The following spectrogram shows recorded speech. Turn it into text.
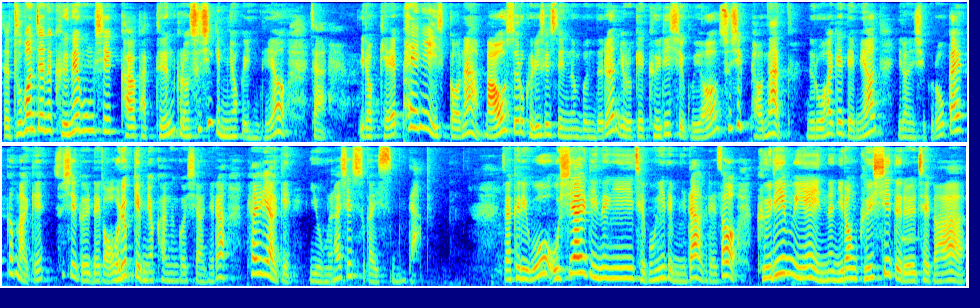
자, 두 번째는 근해 공식과 같은 그런 수식 입력인데요. 자, 이렇게 펜이 있거나 마우스로 그리실 수 있는 분들은 이렇게 그리시고요. 수식 변환으로 하게 되면 이런 식으로 깔끔하게 수식을 내가 어렵게 입력하는 것이 아니라 편리하게 이용을 하실 수가 있습니다. 자, 그리고 OCR 기능이 제공이 됩니다. 그래서 그림 위에 있는 이런 글씨들을 제가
